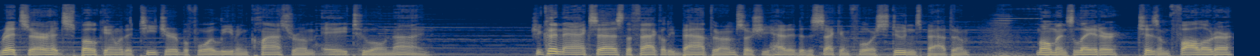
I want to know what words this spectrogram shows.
Ritzer had spoken with a teacher before leaving classroom A209. She couldn't access the faculty bathroom, so she headed to the second floor student's bathroom. Moments later, Chism followed her,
